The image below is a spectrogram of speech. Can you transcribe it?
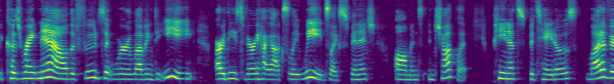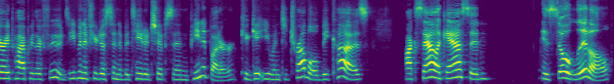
because right now the foods that we're loving to eat are these very high oxalate weeds like spinach, almonds, and chocolate. Peanuts, potatoes, a lot of very popular foods, even if you're just into potato chips and peanut butter, could get you into trouble because oxalic acid is so little,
